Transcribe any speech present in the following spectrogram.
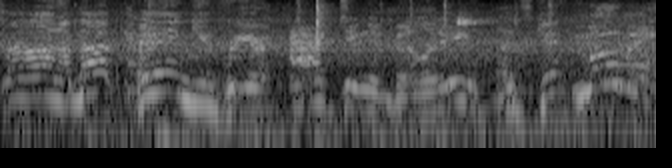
God, I'm not paying you for your acting ability. Let's get moving!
